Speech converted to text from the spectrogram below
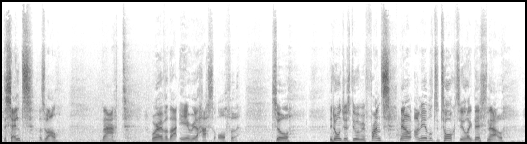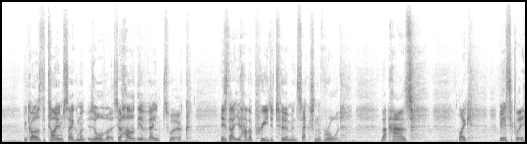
descents as well, that wherever that area has to offer. So they don't just do them in France. Now I'm able to talk to you like this now because the time segment is over. So how the events work is that you have a predetermined section of road that has like basically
